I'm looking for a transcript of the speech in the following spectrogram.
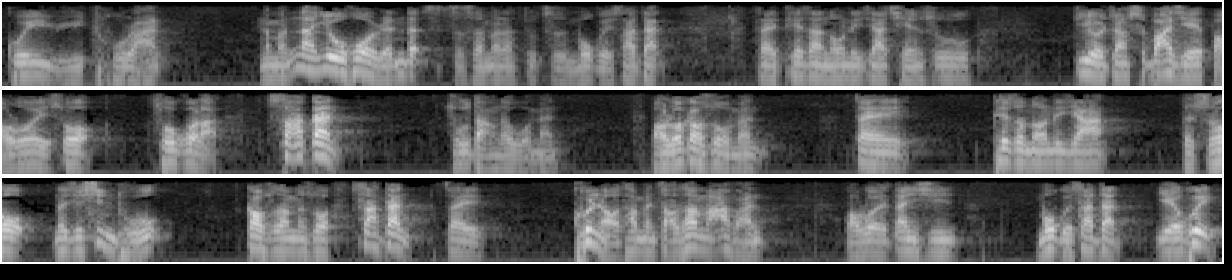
归于徒然。那么那诱惑人的是指什么呢？就指魔鬼撒旦。在《天上罗尼迦前书》第二章十八节，保罗也说说过了，撒旦阻挡了我们。保罗告诉我们，在帖撒罗尼迦的时候，那些信徒告诉他们说，撒旦在困扰他们，找他们麻烦。保罗也担心魔鬼撒旦也会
